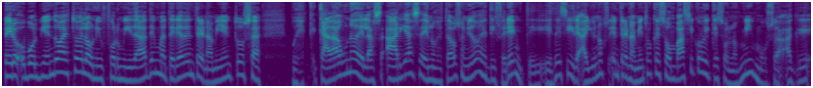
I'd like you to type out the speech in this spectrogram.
Pero volviendo a esto de la uniformidad en materia de entrenamiento, o sea, pues cada una de las áreas en los Estados Unidos es diferente. Es decir, hay unos entrenamientos que son básicos y que son los mismos. O sea, eh,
